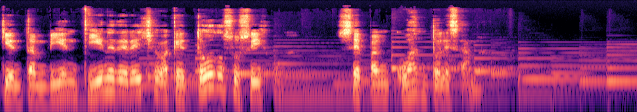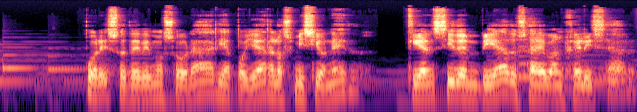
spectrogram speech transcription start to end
quien también tiene derecho a que todos sus hijos sepan cuánto les ama. Por eso debemos orar y apoyar a los misioneros que han sido enviados a evangelizar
